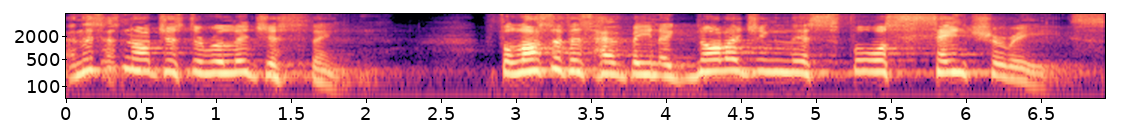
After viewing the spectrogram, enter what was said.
And this is not just a religious thing. Philosophers have been acknowledging this for centuries.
